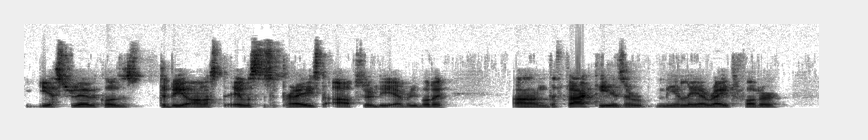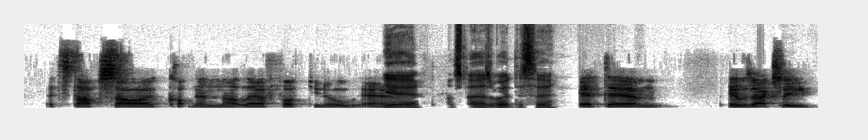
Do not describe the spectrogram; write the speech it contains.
yesterday because, to be honest, it was a surprise to absolutely everybody. And the fact he is a, mainly a right footer, it stops Salah cutting in that left foot. You know. Um, yeah, that's what I was about to say. It um, it was actually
